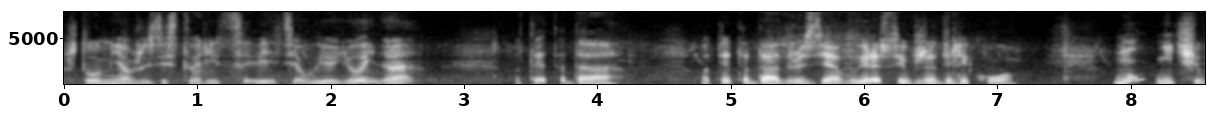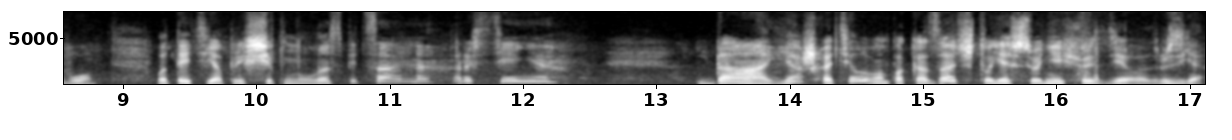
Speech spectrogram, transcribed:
что у меня уже здесь творится. Видите? Ой-ой-ой, да? Вот это да. Вот это да, друзья, выросли уже далеко. Ну, ничего. Вот эти я прищипнула специально, растения. Да, я же хотела вам показать, что я сегодня еще сделала. Друзья,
